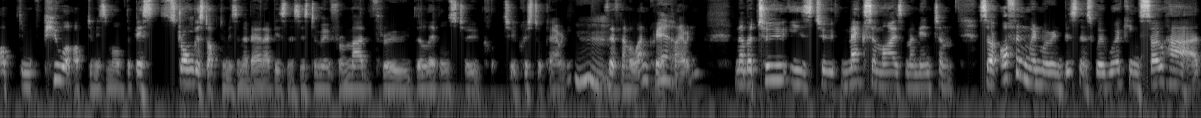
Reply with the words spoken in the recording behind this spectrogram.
optim- pure optimism or the best, strongest optimism about our business is to move from mud through the levels to, to crystal clarity. Mm. So that's number one, create Yeah. clarity. Number two is to maximize momentum. So often when we're in business, we're working so hard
